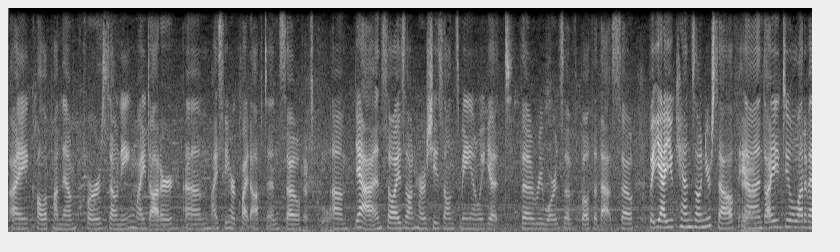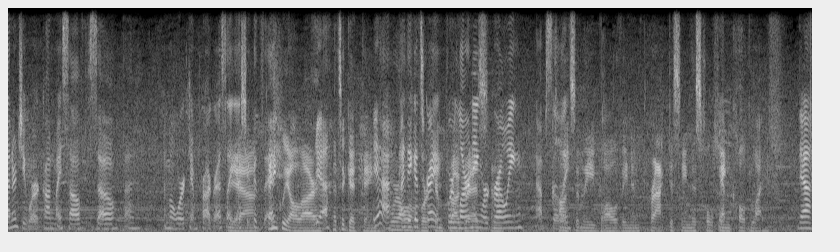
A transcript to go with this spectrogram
I call upon them for zoning. My daughter, um, I see her quite often, so That's cool. Um, yeah, and so I zone her, she zones me, and we get the rewards of both of that. So, but yeah, you can zone yourself, Yeah. and I do a lot of energy work on myself, so uh, I'm a work in progress, I guess you could say. I think we all are. Yeah. That's a good thing. Yeah, We're I think it's great. We're learning, we're growing, absolutely. Constantly evolving and practicing this whole thing Yeah. called life. Yeah,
